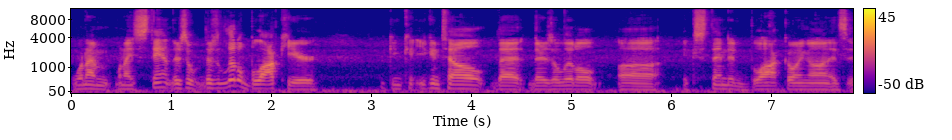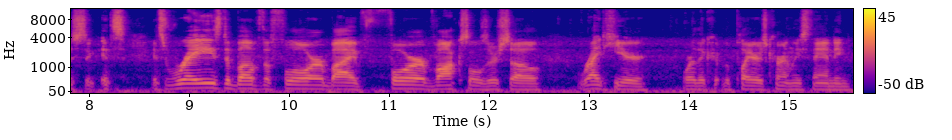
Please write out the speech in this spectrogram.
when I'm when I stand, there's a there's a little block here you can you can tell that there's a little uh, extended block going on. It's, it's it's it's raised above the floor by four voxels or so, right here where the, the player is currently standing.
